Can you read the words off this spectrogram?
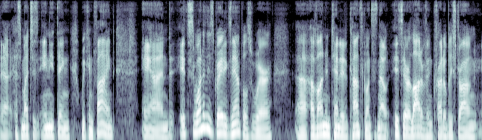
uh, as much as anything we can find, and it's one of these great examples where uh, of unintended consequences. Now, is there a lot of incredibly strong,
